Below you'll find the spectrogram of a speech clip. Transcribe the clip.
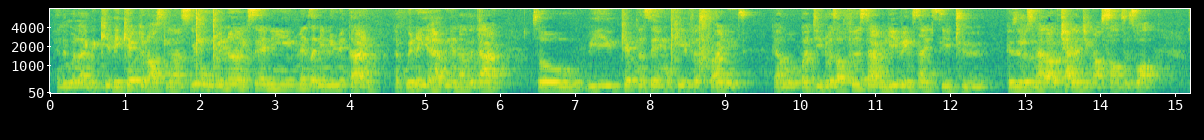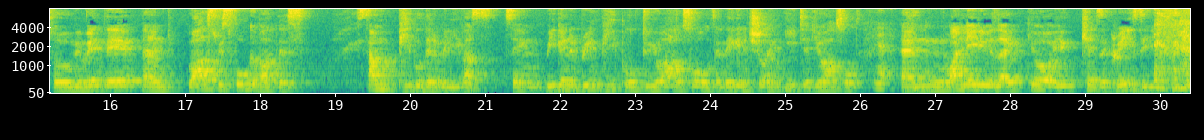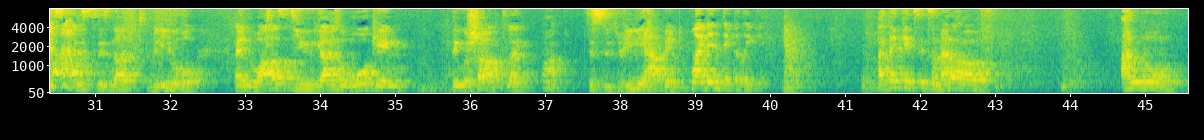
And they were like, they kept, they kept on asking us, yo, when are exeni menza nini mi dime? Like, when are you having another dime? So we kept on saying, okay, first Fridays. Yeah, well, but it was our first time leaving Site C to, because it was a matter of challenging ourselves as well. So we went there, and whilst we spoke about this, some people didn't believe us, saying, we're going to bring people to your households and they're going to chill and eat at your household. Yeah. And one lady was like, "Yo, you kids are crazy. this, this is not believable." And whilst you guys were walking, they were shocked, like, "Wow, this really happened." Why didn't they believe you? I think it's it's a matter of I don't know.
